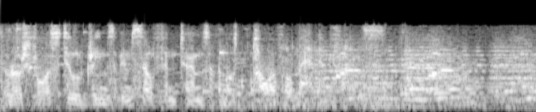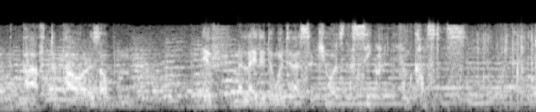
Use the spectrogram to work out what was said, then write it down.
De Rochefort still dreams of himself in terms of the most powerful man in France. The path to power is open if Milady de Winter secures the secret from Constance.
